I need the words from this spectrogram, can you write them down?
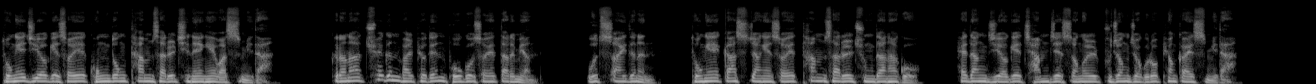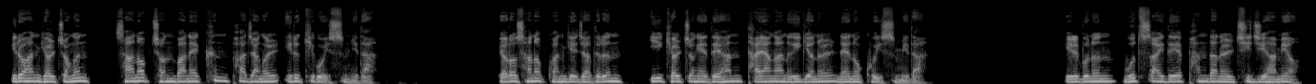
동해 지역에서의 공동 탐사를 진행해 왔습니다. 그러나 최근 발표된 보고서에 따르면 우드사이드는 동해 가스장에서의 탐사를 중단하고 해당 지역의 잠재성을 부정적으로 평가했습니다. 이러한 결정은 산업 전반에 큰 파장을 일으키고 있습니다. 여러 산업 관계자들은 이 결정에 대한 다양한 의견을 내놓고 있습니다. 일부는 우드사이드의 판단을 지지하며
